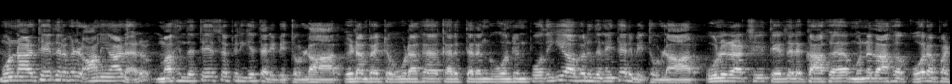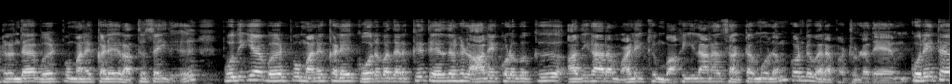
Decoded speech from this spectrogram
முன்னாள் தேர்தல்கள் ஆணையாளர் மஹிந்த தேசப்பிரிய தெரிவித்துள்ளார். இடம்பெற்ற ஊடக கருத்தரங்கு ஒன்றின் போதையே அவர் இதனை தெரிவித்துள்ளார். உள்ளூராட்சி தேர்தலுக்காக முன்னதாக கோரப்பட்டிருந்த வேட்பு மனுக்களை ரத்து செய்து புதிய வேட்பு மனுக்களை கோருவதற்கு தேர்தல்கள் ஆணைக்குழுவுக்கு அதிகாரம் அளிக்கும் வகையிலான சட்டமூலம் கொண்டுவரப்பட்டுள்ளது. குறித்த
